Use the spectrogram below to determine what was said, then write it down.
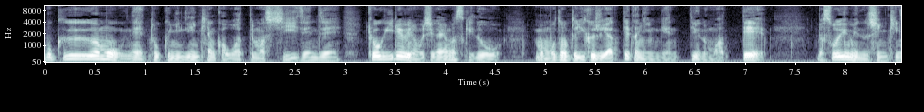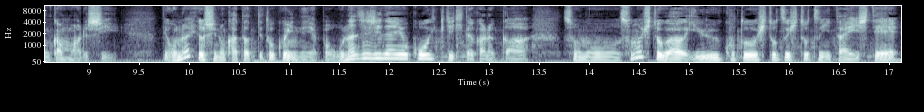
僕はもうね、特に現役なんか終わってますし、全然、競技レベルも違いますけど、まあ、もともと陸上やってた人間っていうのもあって、まあ、そういう意味の親近感もあるし、で、同い年の方って特にね、やっぱ同じ時代をこう生きてきたからか、その、その人が言うこと一つ一つに対して、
